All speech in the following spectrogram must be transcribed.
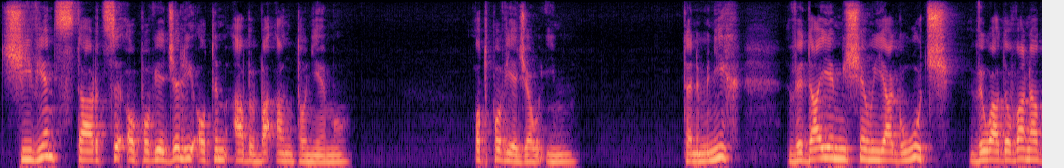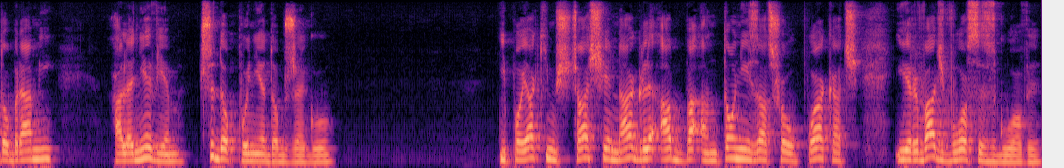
Ci więc starcy opowiedzieli o tym Abba Antoniemu. Odpowiedział im: Ten mnich wydaje mi się jak łódź wyładowana dobrami, ale nie wiem, czy dopłynie do brzegu. I po jakimś czasie nagle Abba Antoni zaczął płakać i rwać włosy z głowy.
